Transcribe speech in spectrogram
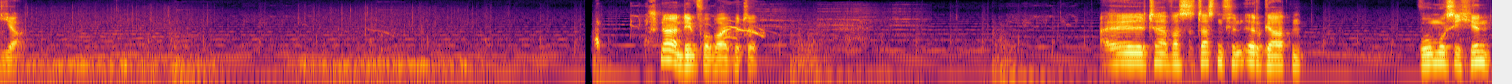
Ja. Schnell an dem vorbei, bitte. Alter, was ist das denn für ein Irrgarten? Wo muss ich hin?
